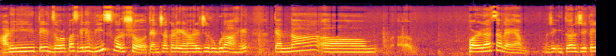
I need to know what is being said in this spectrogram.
आणि ते जवळपास गेले वीस वर्ष त्यांच्याकडे येणारे जे रुग्ण आहेत त्यांना पळण्याचा व्यायाम म्हणजे इतर जे काही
